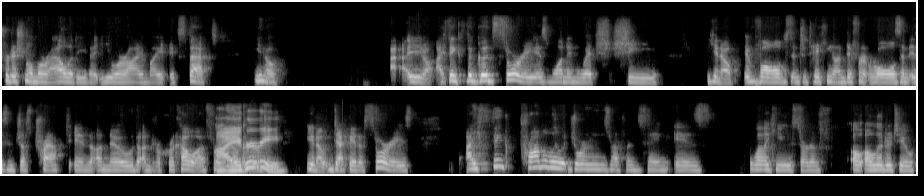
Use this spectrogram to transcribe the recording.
traditional morality that you or i might expect you know I, you know i think the good story is one in which she you know evolves into taking on different roles and isn't just trapped in a node under krakoa for I another, agree. you know decade of stories i think probably what jordan is referencing is like you sort of alluded to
